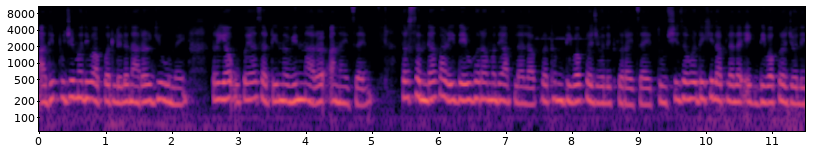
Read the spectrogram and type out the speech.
आधी पूजेमध्ये वापरलेलं नारळ घेऊ नये. तर या उपायासाठी नवीन नारळ आणायचं आहे. तर संध्याकाळी देवघरामध्ये आपल्याला प्रथम दिवा प्रज्वलित करायचा आहे. तुळशीजवळ देखील आपल्याला एक दिवा प्रज्वलित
